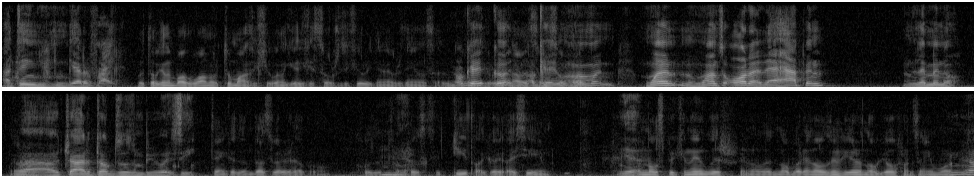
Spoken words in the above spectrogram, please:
I think you can get a fight. We're talking about one or two months if you want to get his social security and everything else. Okay, right good. Okay, so when, when, once all of that happen, let me know. Right. I'll try to talk to some people and see. Thank you. Then that's very helpful. Because Yeah. Keith, like I, I see him, Yeah. and no speaking English. You know, nobody knows him here. No girlfriends anymore. No,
